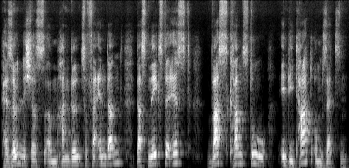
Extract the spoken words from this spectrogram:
persönliches ähm, Handeln zu verändern. Das nächste ist, was kannst du in die Tat umsetzen.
